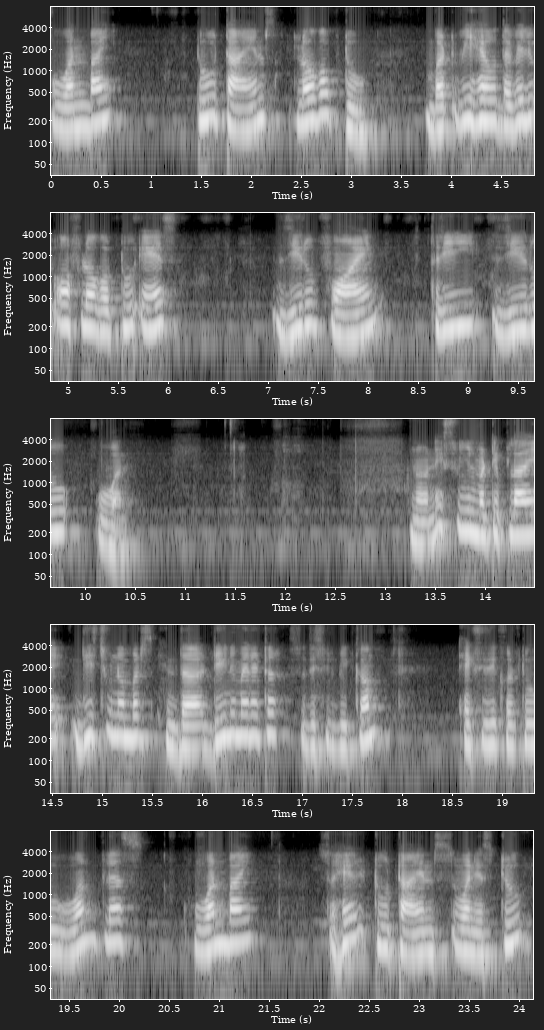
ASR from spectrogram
1 by 2 times log of 2 but we have the value of log of 2 as 0 0.301 now next we will multiply these two numbers in the denominator. So this will become x is equal to 1 plus 1 by so here 2 times 1 is 2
